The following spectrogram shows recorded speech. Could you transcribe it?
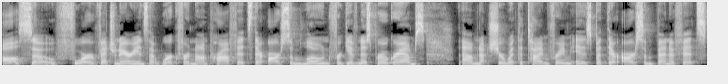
Also, for veterinarians that work for nonprofits, there are some loan forgiveness programs. I'm not sure what the time frame is, but there are some benefits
